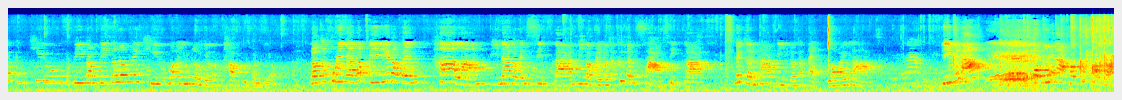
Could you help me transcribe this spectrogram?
ก็เป็นคิว ปีบางปีก็เริ่มไม่คิว เพราะอายุเราเยอะทำอยู่คนเดียว เราจะคุยกันว่าปีนี้เราเป็น 5 ล้าน ปีหน้าเราเป็น 10 ล้าน ปีต่อไปเราจะขึ้นเป็น 30 ล้าน ไม่เกิน 5 ปีเราจะแตะร้อยล้าน ดีไหมคะตรงให้อนาคตทุกคนก่อน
